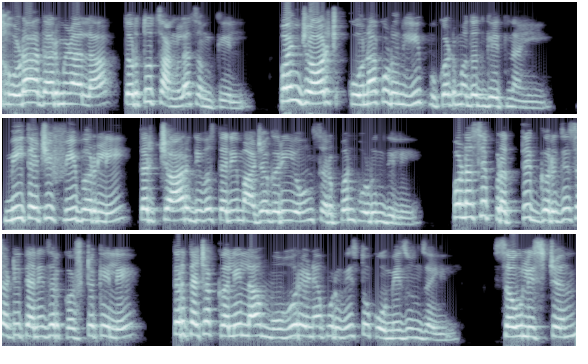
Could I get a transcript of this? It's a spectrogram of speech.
थोडा आधार मिळाला तर तो चांगला चमकेल. पण जॉर्ज कोणाकडूनही फुकट मदत घेत नाही. मी त्याची फी भरली तर चार दिवस त्याने माझ्या घरी येऊन सरपण फोडून दिले. पण असे प्रत्येक गरजेसाठी त्याने जर कष्ट केले तर त्याच्या कलेला मोहर येण्यापूर्वीच तो कोमेजून जाईल. सौ लिस्टन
